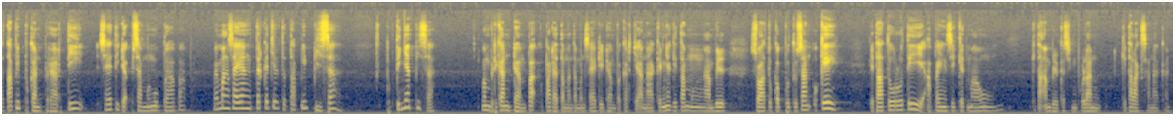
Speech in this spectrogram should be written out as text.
Tetapi bukan berarti saya tidak bisa mengubah apa-apa. Memang saya yang terkecil tetapi bisa. Buktinya bisa. Memberikan dampak kepada teman-teman saya di dalam pekerjaan. Akhirnya kita mengambil suatu keputusan oke okay, kita turuti apa yang sedikit mau. Kita ambil kesimpulan kita laksanakan.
